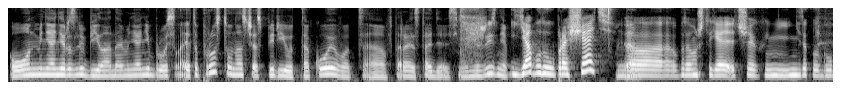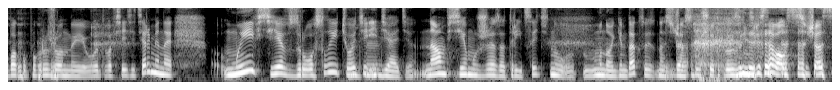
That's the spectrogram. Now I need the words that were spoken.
Он меня не разлюбил, она меня не бросила. Это просто у нас сейчас период такой, вот э, вторая стадия семейной жизни. Я буду упрощать, Да. э, потому что я человек не, такой глубоко погруженный вот во все эти термины. Мы все взрослые тети и дяди. Нам всем уже за 30, ну, многим, да, кто нас сейчас Да. слушает, кто заинтересовался сейчас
